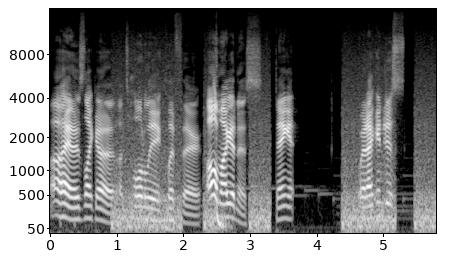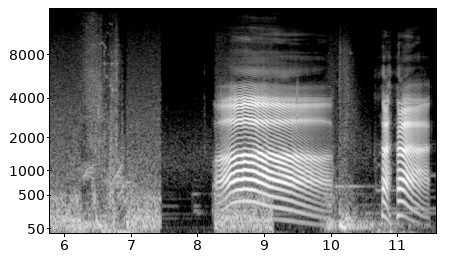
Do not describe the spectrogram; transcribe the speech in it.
Oh, hey, there's like a, a totally a cliff there. Oh my goodness. Dang it. Wait, I can just... Ah! Haha!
